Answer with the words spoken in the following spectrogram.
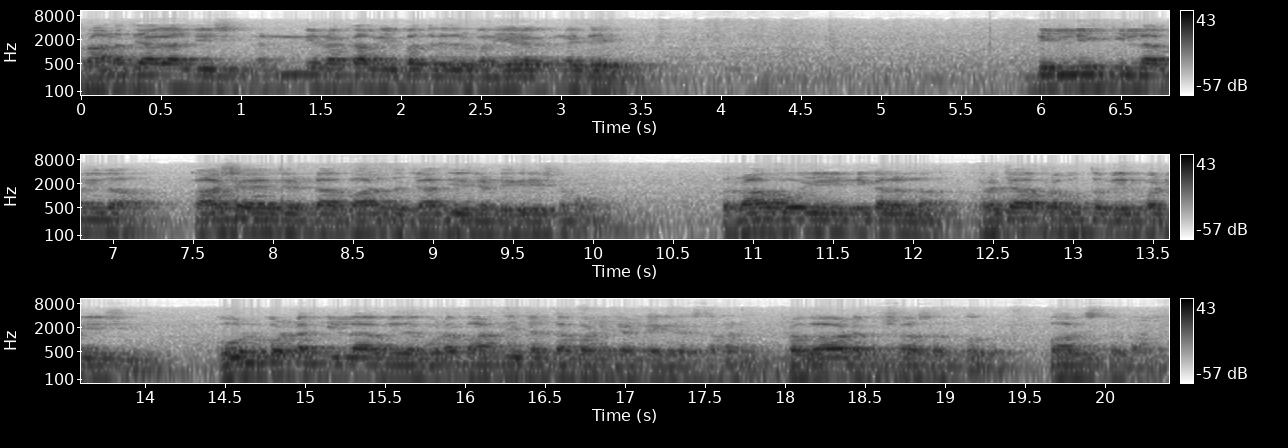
ప్రాణత్యాగాలు చేసి అన్ని రకాలుగా ఇబ్బందులు ఎదుర్కొని ఏ రకంగా అయితే ఢిల్లీ కిల్లా మీద కాషాయ జెండా భారత జాతీయ జెండా ఎగిరేసినాము. రాబోయే ఎన్నికలలో ప్రజాప్రభుత్వం ఏర్పాటు చేసి గోల్కొండ కిల్లా మీద కూడా భారతీయ జనతా పార్టీ జెండా ఎగిరేస్తామని ప్రగాఢ విశ్వాసంతో భావిస్తున్నాను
